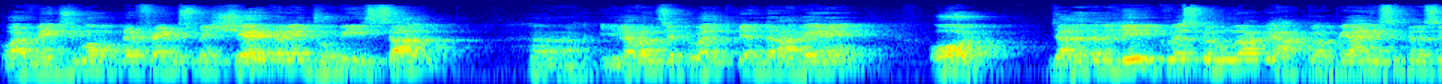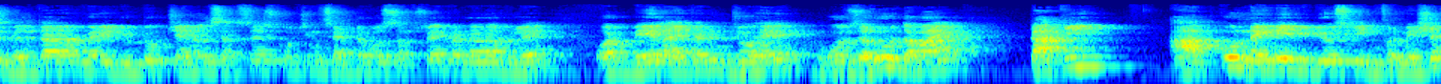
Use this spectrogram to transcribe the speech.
और मैक्सिमम अपने फ्रेंड्स में शेयर करें, जो भी इस साल इलेवन से ट्वेल्थ के अंदर आ गए हैं और ज़्यादातर ये रिक्वेस्ट करूँगा कि आपका प्यार इसी तरह से मिलता रहे मेरे YouTube channel success coaching centre को सब्सक्राइब करना ना भूलें और बेल आइकन जो है, वो ज़रूर दबाएँ ताकि आपको नई नई वीडियोस की इंफॉर्मेशन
